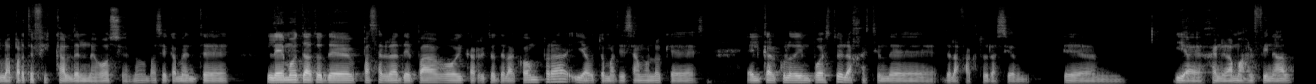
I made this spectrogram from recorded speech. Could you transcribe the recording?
la parte fiscal del negocio. ¿no? Básicamente leemos datos de pasarelas de pago y carritos de la compra y automatizamos lo que es el cálculo de impuestos y la gestión de, la facturación. Em, y eh, generamos al final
